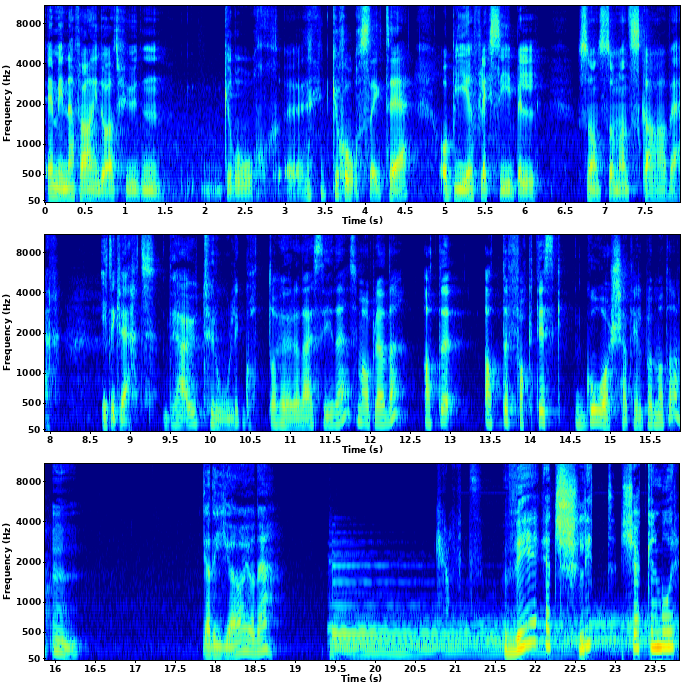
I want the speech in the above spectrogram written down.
er min erfaring da at huden gror, eh, gror seg til og blir fleksibel sånn som man skal være etter hvert. Det er utrolig godt å høre deg si det, som har opplevd det. At det, at det faktisk går seg til, på en måte. da. Ja, det gjør jo det. Ved et slitt kjøkkenbord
